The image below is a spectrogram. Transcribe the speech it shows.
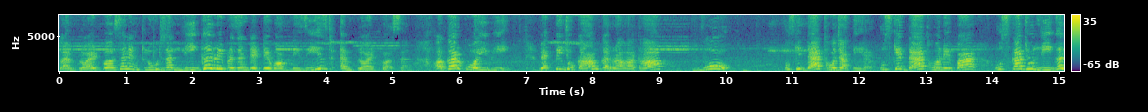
तो employed person includes the legal representative of deceased employed person अगर कोई भी व्यक्ति जो काम कर रहा था, वो उसकी डेथ हो जाती है। उसके डेथ होने पर उसका जो लीगल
